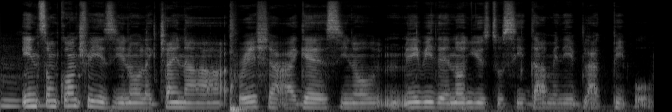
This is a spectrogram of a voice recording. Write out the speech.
mm-hmm. in some countries, you know, like China, Croatia, I guess, you know, maybe they're not used to see that many black people.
